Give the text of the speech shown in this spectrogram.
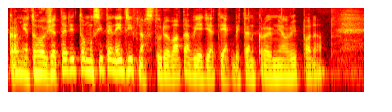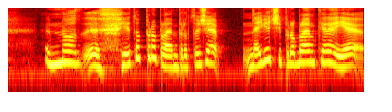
Kromě toho, že tedy to musíte nejdřív nastudovat a vědět, jak by ten kroj měl vypadat. No, eh, je to problém, protože největší problém, který je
